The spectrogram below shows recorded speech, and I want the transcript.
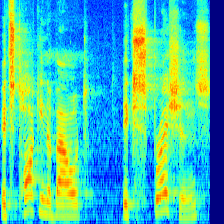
It's talking about expressions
